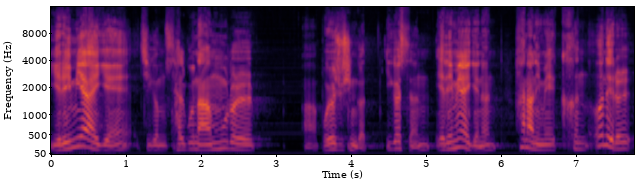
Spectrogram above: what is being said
예레미야에게 지금 살구나무를 어, 보여주신 것 이것은 예레미야에게는 하나님의 큰 은혜를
